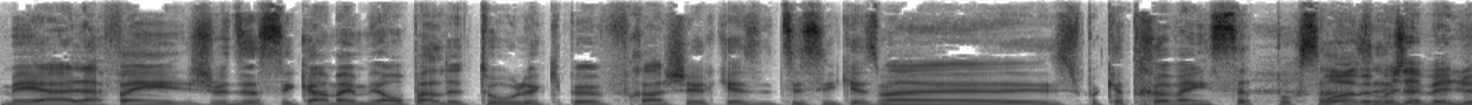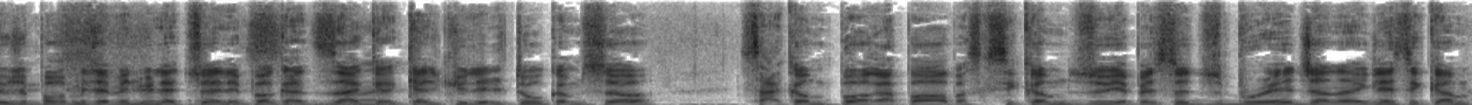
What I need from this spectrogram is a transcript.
mais à la fin, je veux dire, c'est quand même, on parle de taux, là, qui peuvent franchir, tu sais, c'est quasiment, euh, je sais pas, 87 Ouais, mais moi j'avais lu, j'ai pas- mais j'avais lu là-dessus à l'époque en disant que calculer le taux comme ça, ça a comme pas rapport parce que c'est comme du, ils appellent ça du bridge en anglais, c'est comme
